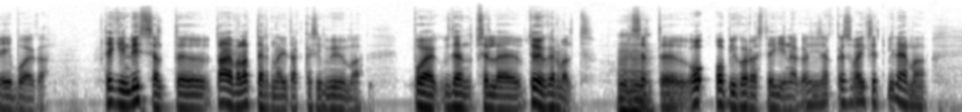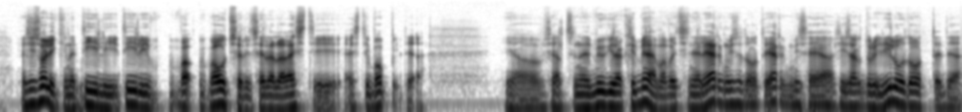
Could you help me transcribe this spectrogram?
e-poega. tegin lihtsalt äh, taevalaternaid hakkasin müüma poe, tähendab selle töö kõrvalt mm. -hmm. lihtsalt äh, hobi korras tegin, aga siis hakkas vaikselt minema ja siis olidki need diili, diili va- vautšerid sellel ajal hästi, hästi popid ja ja sealt need müügid hakkasid minema, võtsin jälle järgmise toote, järgmise ja siis tulid ilutooted ja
